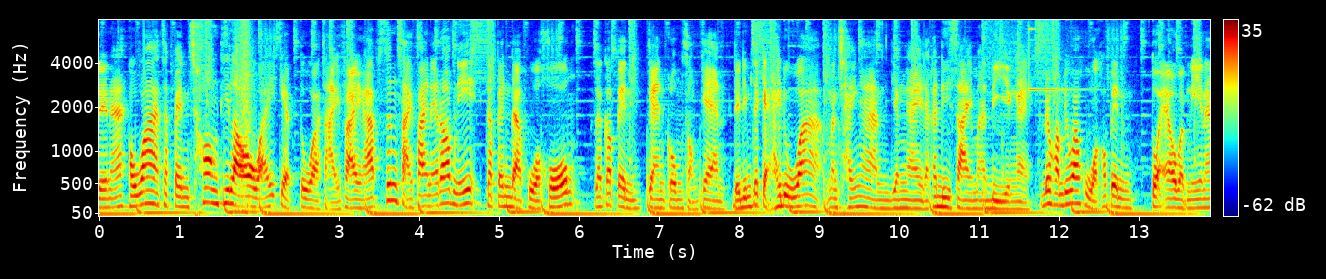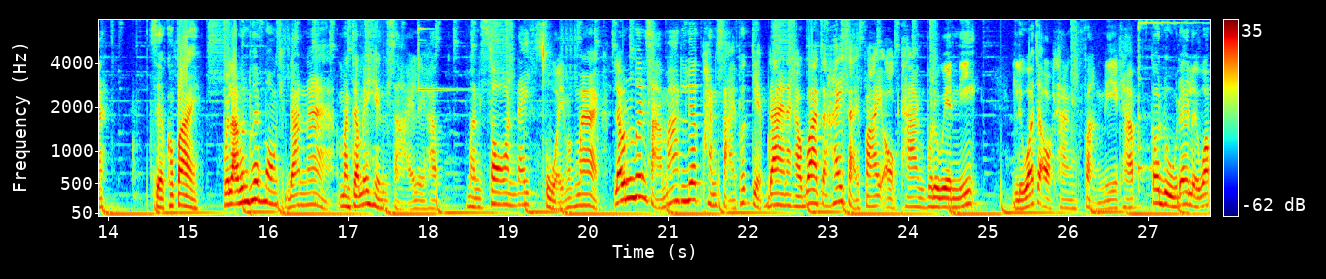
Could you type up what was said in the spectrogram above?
เลยนะ เพราะว่าจะเป็นช่องที่เราเอาไว้เก็บตัวสายไฟครับ ซึ่งสายไฟในรอบนี้จะเป็นแบบหัวโค้ง แล้วก็เป็นแกนกลม 2 แกน เดี๋ยวดิมจะแกะให้ดูว่ามันใช้งานยังไงแล้วก็ดีไซน์มาดียังไง ด้วยความที่ว่าหัวเขาเป็นตัว L แบบนี้นะ เสียบเข้าไป เวลาเพื่อนๆมองจากด้านหน้า มันจะไม่เห็นสายเลยครับมันซ่อนได้สวยมากๆ แล้วเพื่อนๆสามารถเลือกพันสายเพื่อเก็บได้นะครับ ว่าจะให้สายไฟออกทางบริเวณนี้ หรือว่าจะออกทางฝั่งนี้ครับ ก็ดูได้เลยว่า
